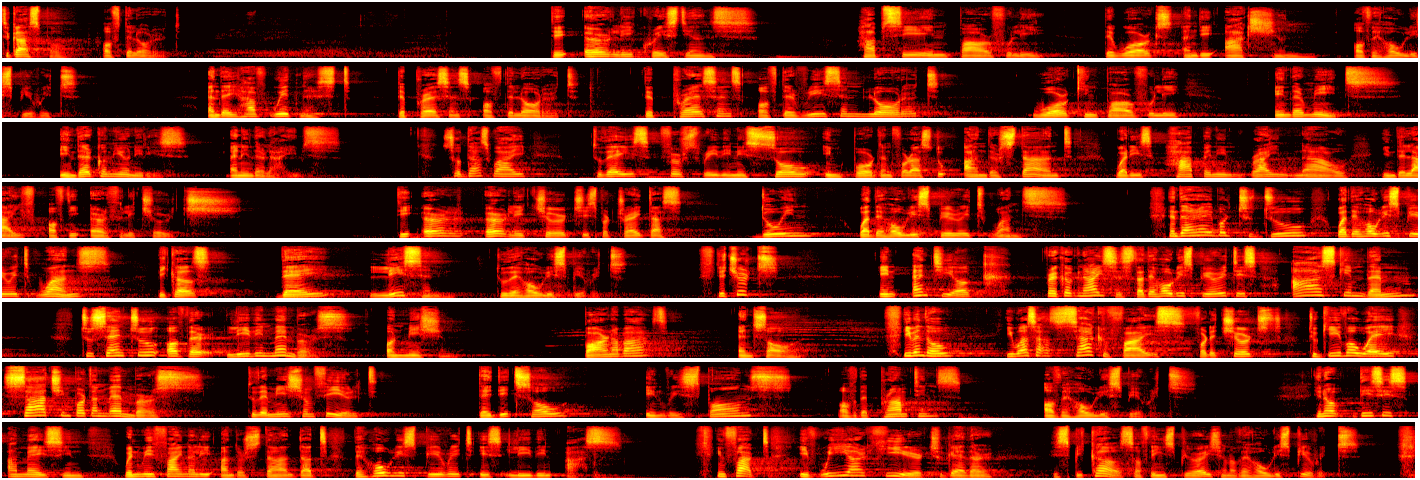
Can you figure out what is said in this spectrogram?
The Gospel of the Lord. The early Christians have seen powerfully the works and the action of the Holy Spirit. And they have witnessed the presence of the Lord, the presence of the risen Lord working powerfully in their midst, in their communities, and in their lives. So that's why Today's first reading is so important for us to understand what is happening right now in the life of the earthly church. The early church is portrayed as doing what the Holy Spirit wants. And they're able to do what the Holy Spirit wants because they listen to the Holy Spirit. The church in Antioch recognizes that the Holy Spirit is asking them to send two of their leading members on mission Barnabas and Saul. Even though it was a sacrifice for the church to give away such important members to the mission field, they did so in response of the promptings of the Holy Spirit. You know, this is amazing when we finally understand that the Holy Spirit is leading us. In fact, if we are here together, it's because of the inspiration of the Holy Spirit.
